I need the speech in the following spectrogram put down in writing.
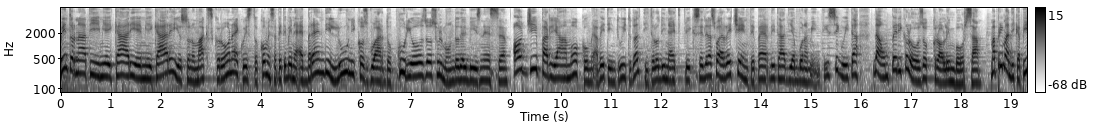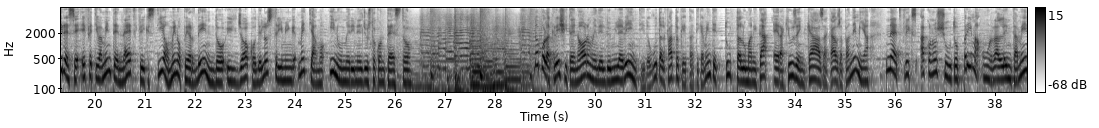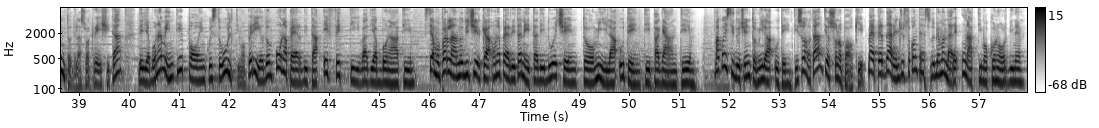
Bentornati miei cari e miei cari, io sono Max Corona e questo come sapete bene è Brandy, l'unico sguardo curioso sul mondo del business. Oggi parliamo, come avete intuito dal titolo, di Netflix e della sua recente perdita di abbonamenti seguita da un pericoloso crollo in borsa. Ma prima di capire se effettivamente Netflix stia o meno perdendo il gioco dello streaming, mettiamo i numeri nel giusto contesto. Dopo la crescita enorme del 2020, dovuta al fatto che praticamente tutta l'umanità era chiusa in casa a causa pandemia, Netflix ha conosciuto prima un rallentamento della sua crescita, degli abbonamenti e poi in questo ultimo periodo una perdita effettiva di abbonati. Stiamo parlando di circa una perdita netta di 200.000 utenti paganti. Ma questi 200.000 utenti sono tanti o sono pochi? Beh, per dare il giusto contesto dobbiamo andare un attimo con ordine.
